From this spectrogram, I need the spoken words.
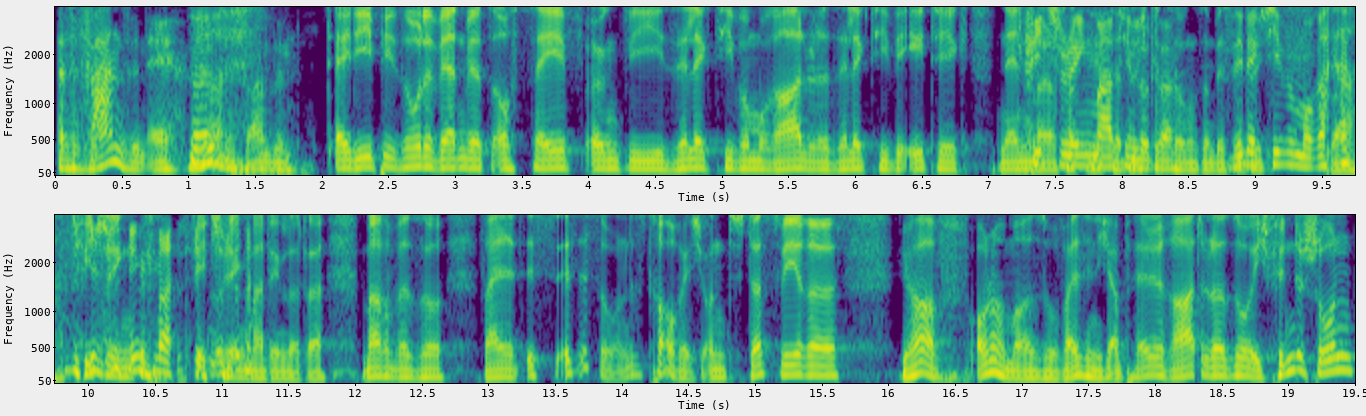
Also Wahnsinn, ey. Wirklich Wahnsinn. Ey, die Episode werden wir jetzt auch safe irgendwie selektive Moral oder selektive Ethik nennen. weil Featuring jetzt Martin Luther. So ein bisschen Selektive durch, Moral, Ja, featuring featuring, Martin featuring Luther. Martin Luther. Machen wir so, weil es ist, es ist so und es ist traurig. Und das wäre, ja, auch nochmal so, weiß ich nicht, Appell, Rat oder so. Ich finde schon,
